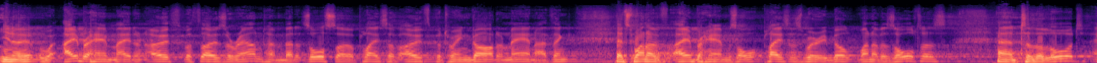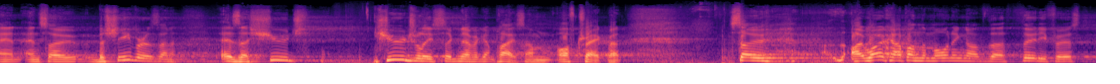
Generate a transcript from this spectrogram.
you know, Abraham made an oath with those around him, but it's also a place of oath between God and man. I think it's one of Abraham's places where he built one of his altars uh, to the Lord. And, and so, Beersheba is a, is a huge, hugely significant place. I'm off track, but so I woke up on the morning of the 31st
